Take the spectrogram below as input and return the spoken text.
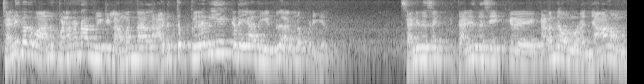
சனி பகவான் பன்னிரெண்டாம் வீட்டில் அமர்ந்தால் அடுத்த பிறவியே கிடையாது என்று அருளப்படுகிறது. சனி தசை தனி தசை க- கடந்தவனோட ஞானம்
